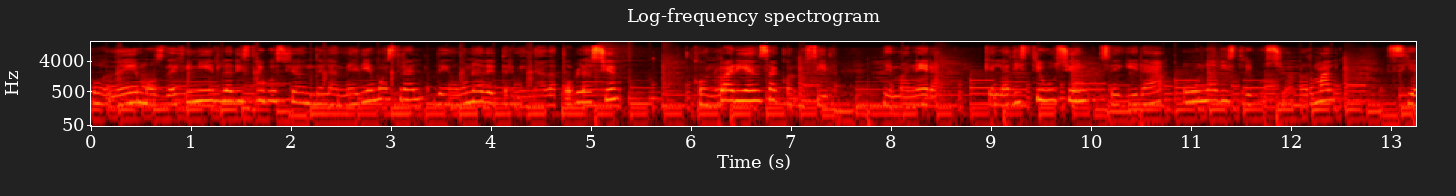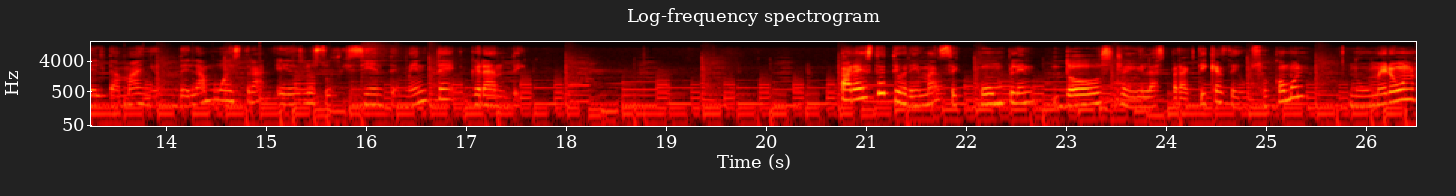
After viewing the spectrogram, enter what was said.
podemos definir la distribución de la media muestral de una determinada población con una varianza conocida, de manera que la distribución seguirá una distribución normal si el tamaño de la muestra es lo suficientemente grande. Para este teorema se cumplen dos reglas prácticas de uso común. Número 1.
